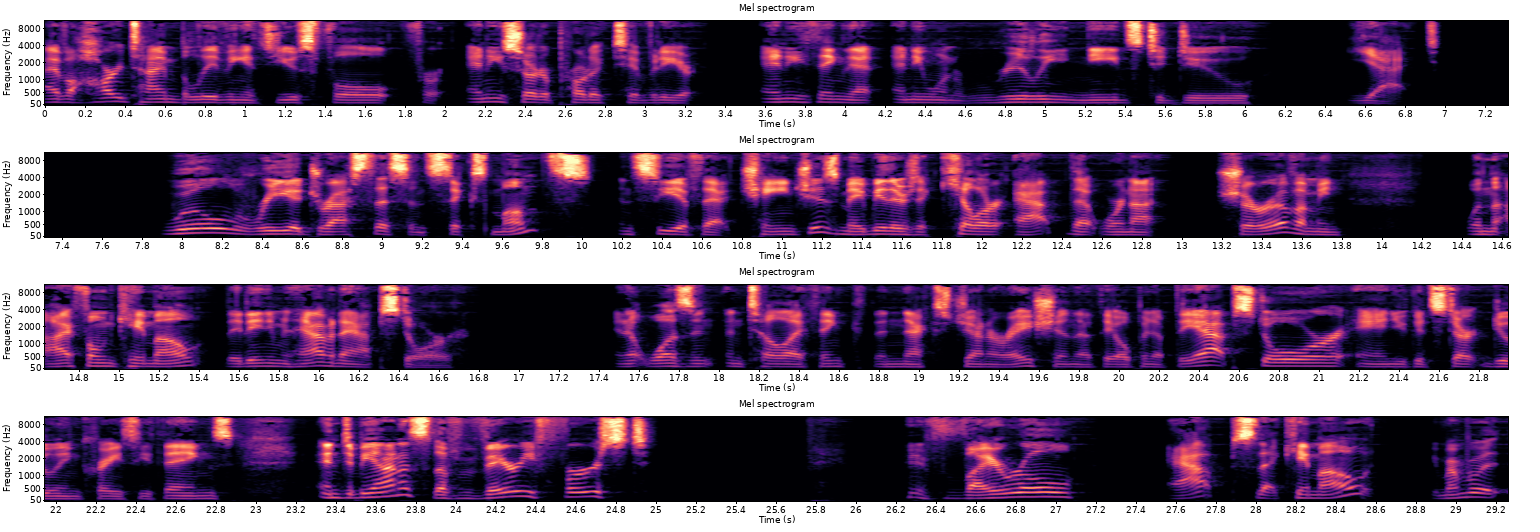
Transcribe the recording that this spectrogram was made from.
I have a hard time believing it's useful for any sort of productivity or anything that anyone really needs to do yet. We'll readdress this in six months and see if that changes. Maybe there's a killer app that we're not sure of. I mean, when the iPhone came out, they didn't even have an app store. And it wasn't until I think the next generation that they opened up the app store and you could start doing crazy things. And to be honest, the very first viral apps that came out you remember what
